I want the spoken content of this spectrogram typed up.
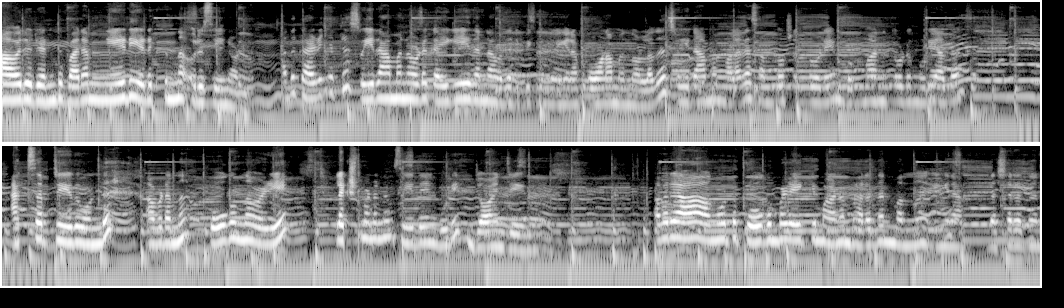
ആ ഒരു രണ്ട് വരം നേടിയെടുക്കുന്ന ഒരു സീനുണ്ട്. അത് കഴിഞ്ഞിട്ട് ശ്രീരാമനോട് കൈകേയി തന്നെ അവതരിപ്പിക്കുന്നു ഇങ്ങനെ പോണം എന്നുള്ളത്. ശ്രീരാമൻ വളരെ സന്തോഷത്തോടെയും ബഹുമാനത്തോടും കൂടി അത് അക്സെപ്റ്റ് ചെയ്തുകൊണ്ട് അവിടെ നിന്ന് പോകുന്ന വഴിയെ ലക്ഷ്മണനും സീതയും കൂടി ജോയിൻ ചെയ്യുന്നു. അവർ ആ അങ്ങോട്ട് പോകുമ്പോഴേക്കുമാണ് ഭരതൻ വന്ന് ഇങ്ങനെ ദശരഥൻ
